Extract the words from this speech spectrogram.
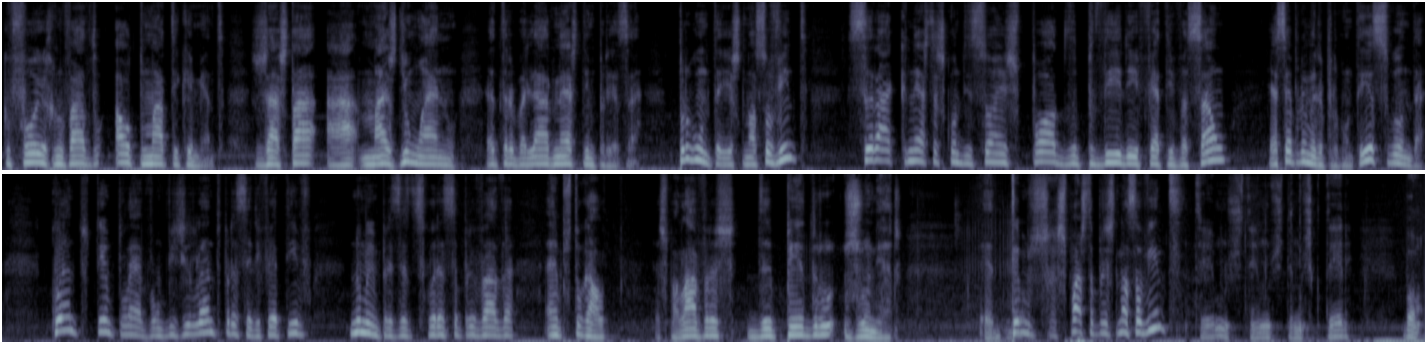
que foi renovado automaticamente. Já está há mais de um ano a trabalhar nesta empresa. Pergunta este nosso ouvinte Será que nestas condições pode pedir efetivação? Essa é a primeira pergunta. E a segunda, quanto tempo leva um vigilante para ser efetivo numa empresa de segurança privada em Portugal? As palavras de Pedro Júnior. Eh, Temos resposta para este nosso ouvinte? Temos, temos, temos que ter. Bom,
